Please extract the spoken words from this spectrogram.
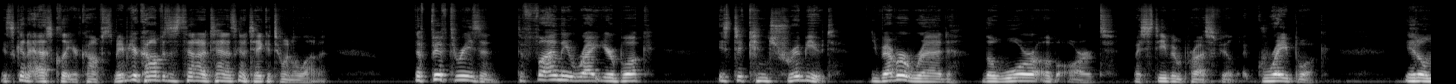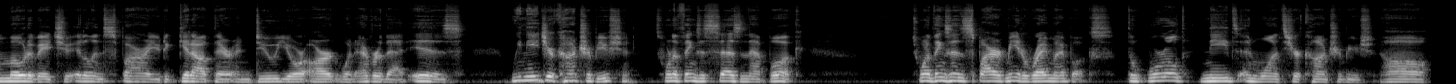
it's going to escalate your confidence. Maybe your confidence is 10 out of 10, it's going to take it to an 11. The fifth reason to finally write your book is to contribute. You've ever read the War of Art by Steven Pressfield. A great book. It'll motivate you, it'll inspire you to get out there and do your art, whatever that is. We need your contribution. It's one of the things it says in that book. It's one of the things that inspired me to write my books. The world needs and wants your contribution. Oh,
